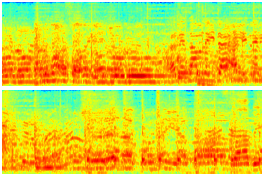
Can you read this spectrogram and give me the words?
చూడు నడుమ స్వామి చూడు స్వామి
